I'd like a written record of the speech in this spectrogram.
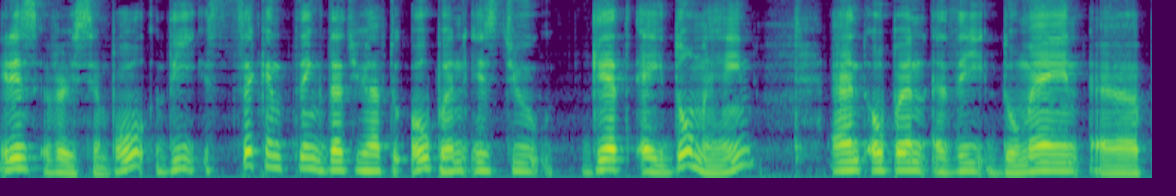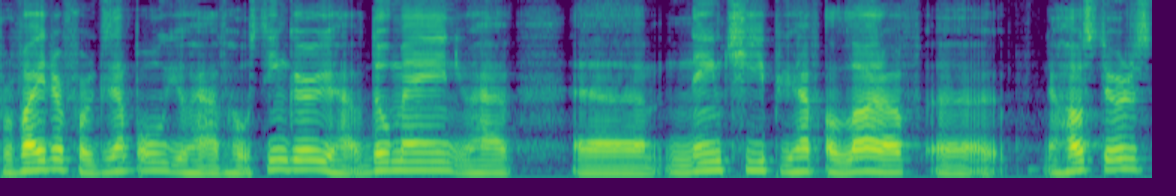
it is very simple. The second thing that you have to open is to get a domain and open the domain uh, provider. For example, you have Hostinger, you have domain, you have uh, Namecheap, you have a lot of uh, hosters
